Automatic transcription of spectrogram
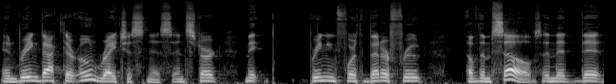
and bring back their own righteousness and start ma- bringing forth better fruit of themselves, and that, that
